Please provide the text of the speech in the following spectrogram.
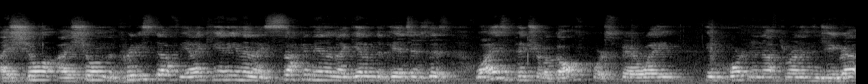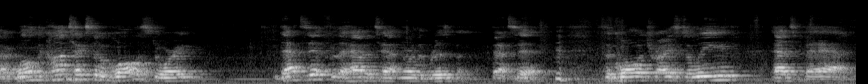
I show, I show them the pretty stuff, the eye candy, and then I suck them in and I get them to pay attention to this. Why is a picture of a golf course fairway important enough to run in the Geographic? Well, in the context of a koala story, that's it for the habitat north of Brisbane. That's it. if the koala tries to leave, that's bad.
